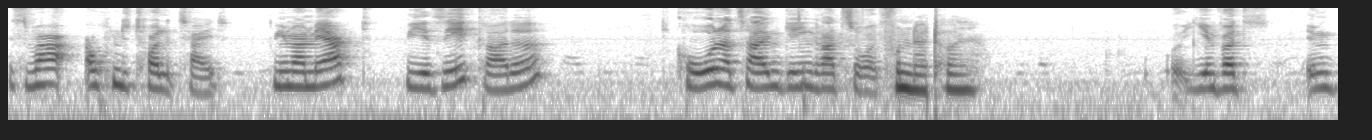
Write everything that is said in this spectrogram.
Es war auch eine tolle Zeit. Wie man merkt, wie ihr seht gerade, die Corona-Zahlen gehen gerade zurück. Wundertoll. Jedenfalls im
